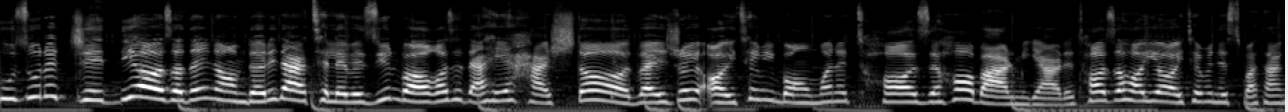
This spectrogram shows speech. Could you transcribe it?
حضور جدی آزاده نامداری در تلویزیون به آغاز دهه 80 و اجرای آیتمی با عنوان تازه ها برمیگرده. تازه های آیتم نسبتا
